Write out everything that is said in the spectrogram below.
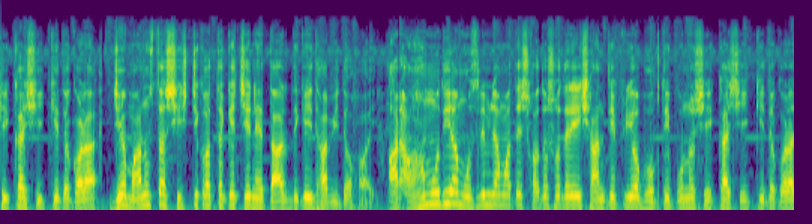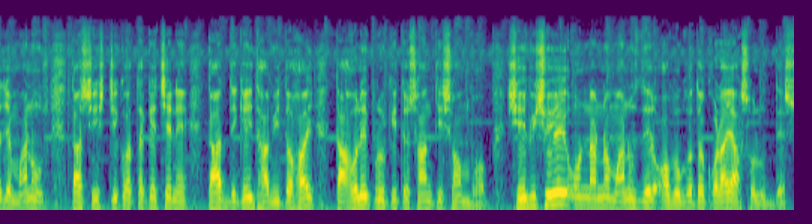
শিক্ষায় শিক্ষিত করা যে মানুষ তার সৃষ্টিকর্তাকে চেনে তার দিকেই ধাবিত হয়। আর আহমদিয়া মুসলিম জামাতের সদস্যদের এই শান্তিপ্রিয়, ভক্তিপূর্ণ শিক্ষায় শিক্ষিত করা যে মানুষ তার সৃষ্টিকর্তাকে চেনে তার দিকেই ধাবিত হয়, তাহলেই প্রকৃত শান্তি সম্ভব। সে বিষয়ে অন্যান্য মানুষদের অবগত করাই আসল উদ্দেশ্য।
